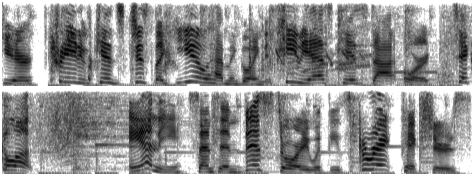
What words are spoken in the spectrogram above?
here. Creative kids just like you have been going to pbskids.org. Take a look. Annie sent in this story with these great pictures.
